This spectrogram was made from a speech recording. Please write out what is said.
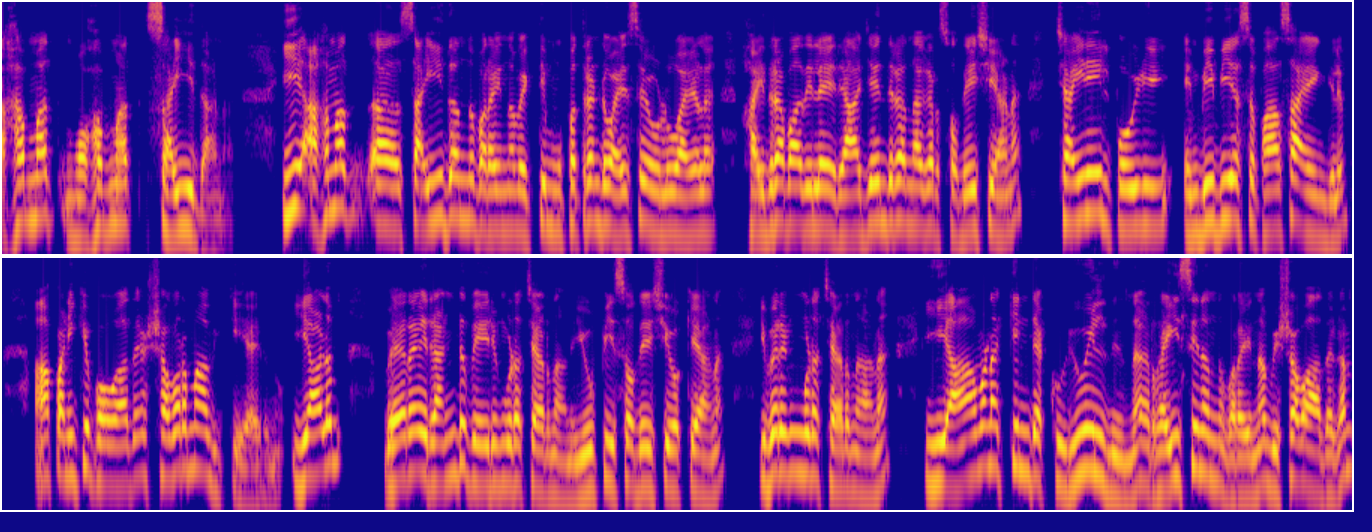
അഹമ്മദ് മുഹമ്മദ് സയ്യിദാണ് ഈ അഹമ്മദ് സയ്യിദ് എന്ന് പറയുന്ന വ്യക്തി മുപ്പത്തിരണ്ട് വയസ്സേ ഉള്ളൂ. അയാൾ ഹൈദരാബാദിലെ രാജേന്ദ്ര നഗർ സ്വദേശിയാണ്. ചൈനയിൽ പോയി എം ബി ബി എസ് പാസ്സായെങ്കിലും ആ പണിക്ക് പോകാതെ ഷവർമ വിൽക്കുകയായിരുന്നു. ഇയാളും വേറെ രണ്ട് പേരും കൂടെ ചേർന്നാണ്. യു പി സ്വദേശിയൊക്കെയാണ്. ഇവരും കൂടെ ചേർന്നാണ്. ഈ ആവണക്കിന്റെ കുരുവിൽ നിന്ന് റൈസിൻ എന്ന് പറയുന്ന വിഷവാതകം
